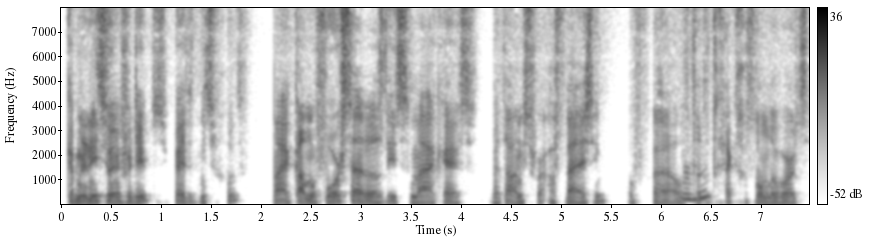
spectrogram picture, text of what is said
Ik heb me er niet zo in verdiept, dus ik weet het niet zo goed. Maar ik kan me voorstellen dat het iets te maken heeft met angst voor afwijzing. Of, eh, of Mhm. dat het gek gevonden wordt.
